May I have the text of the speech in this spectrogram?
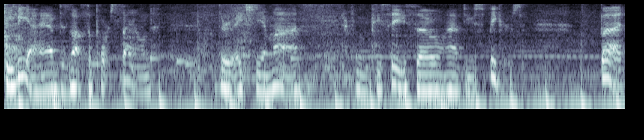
TV I have does not support sound through HDMI from the PC, so I have to use speakers. But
